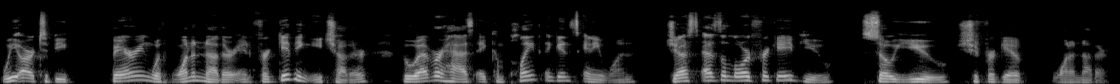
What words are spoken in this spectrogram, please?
we are to be bearing with one another and forgiving each other, whoever has a complaint against anyone, just as the Lord forgave you, so you should forgive one another.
